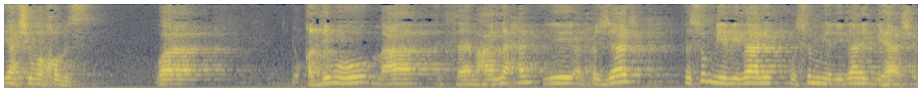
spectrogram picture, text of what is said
يهشم الخبز ويقدمه مع مع اللحم للحجاج فسمي بذلك وسمي لذلك بهاشم.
